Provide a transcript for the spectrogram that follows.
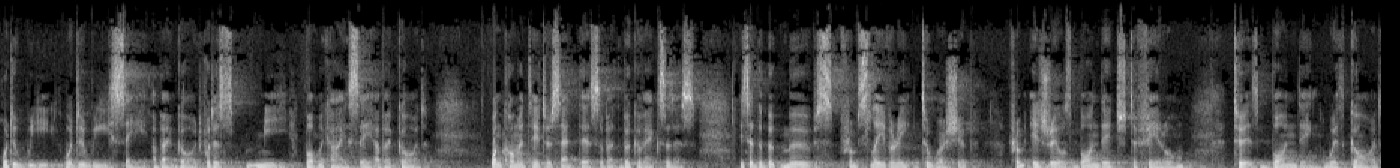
What do we, what do we say about God? What does me, Bob Mackay, say about God? One commentator said this about the book of Exodus. He said the book moves from slavery to worship, from Israel's bondage to Pharaoh, to its bonding with God.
